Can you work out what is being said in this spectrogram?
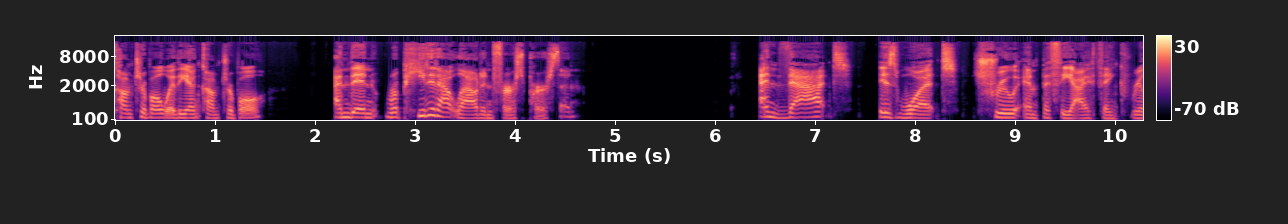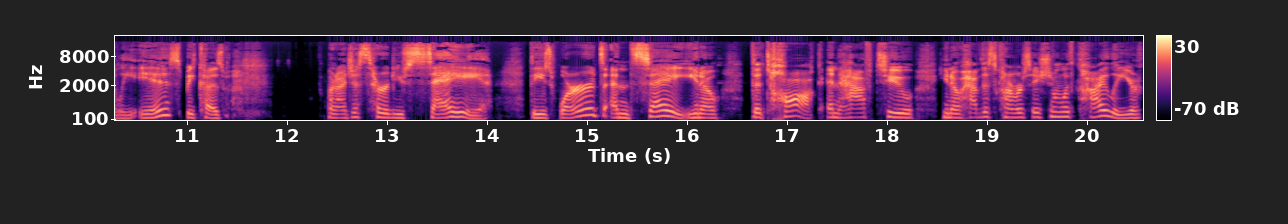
comfortable with the uncomfortable and then repeat it out loud in first person. And that is what true empathy, I think, really is because when I just heard you say these words and say, you know, the talk and have to, you know, have this conversation with Kylie, your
